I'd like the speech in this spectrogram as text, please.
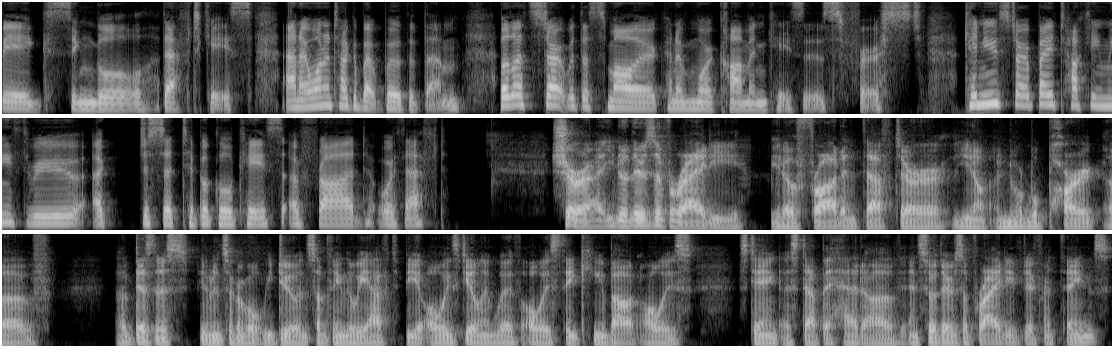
big single theft case. And I want to talk about both of them. But let's start with the smaller, kind of more common cases first. Can you start by talking me through a, just a typical case of fraud or theft? Sure. Uh, you know, there's a variety. You know, fraud and theft are, you know, a normal part of a business, you know, in sort of what we do and something that we have to be always dealing with, always thinking about, always staying a step ahead of. And so there's a variety of different things,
